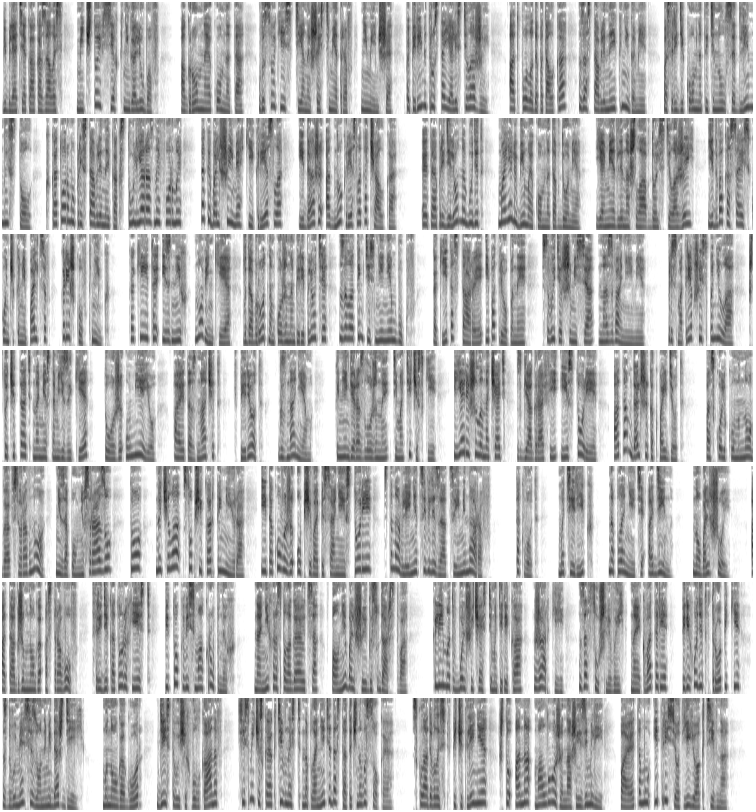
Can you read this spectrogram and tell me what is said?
Библиотека оказалась мечтой всех книголюбов. Огромная комната, высокие стены 6 метров, не меньше, по периметру стояли стеллажи, от пола до потолка заставленные книгами. Посреди комнаты тянулся длинный стол, к которому приставлены как стулья разной формы, так и большие мягкие кресла и даже одно кресло-качалка. Это определенно будет моя любимая комната в доме. Я медленно шла вдоль стеллажей, едва касаясь кончиками пальцев корешков книг. Какие-то из них новенькие, в добротном кожаном переплете с золотым тиснением букв, какие-то старые и потрепанные, с вытершимися названиями. Присмотревшись, поняла, что читать на местном языке тоже умею, а это значит вперед, к знаниям. Книги разложены тематически, и я решила начать с географии и истории, а там дальше как пойдет. Поскольку много все равно не запомню сразу, то начала с общей карты мира и такого же общего описания истории становления цивилизации Минаров. Так вот, материк на планете один, но большой, а также много островов, среди которых есть пяток весьма крупных. На них располагаются вполне большие государства. Климат в большей части материка жаркий, засушливый, на экваторе переходит в тропики с двумя сезонами дождей. Много гор, действующих вулканов, сейсмическая активность на планете достаточно высокая. Складывалось впечатление, что она моложе нашей Земли, поэтому и трясет ее активно.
